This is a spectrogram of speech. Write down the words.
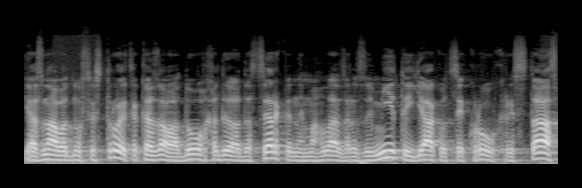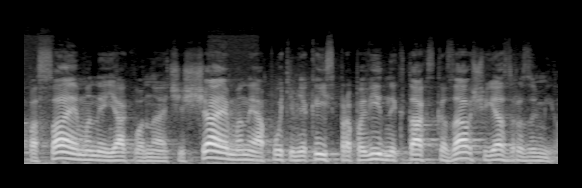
Я знав одну сестру, яка казала, довго ходила до церкви, не могла зрозуміти, як оце кров Христа спасає мене, як вона очищає мене, а потім якийсь проповідник так сказав, що я зрозумів.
